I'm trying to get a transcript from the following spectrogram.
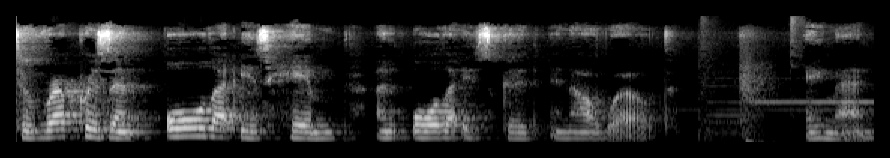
to represent all that is Him and all that is good in our world. Amen.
